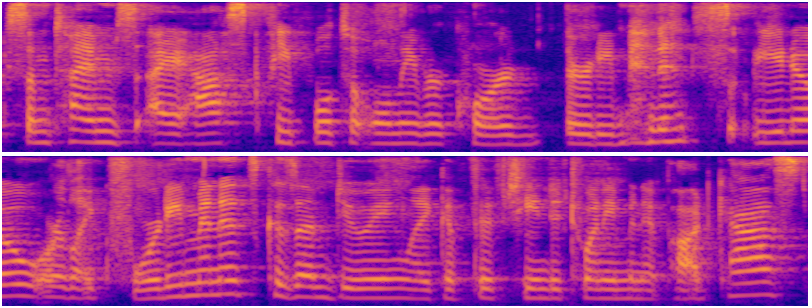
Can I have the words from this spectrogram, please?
Sometimes I ask people to only record 30 minutes, you know, or like 40 minutes because I'm doing like a 15 to 20 minute podcast.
